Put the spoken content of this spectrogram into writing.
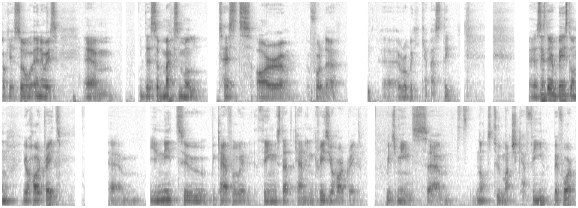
Okay, so anyways, um, the submaximal tests are um, for the uh, aerobic capacity. Uh, since they are based on your heart rate, um, you need to be careful with things that can increase your heart rate, which means um, not too much caffeine before,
